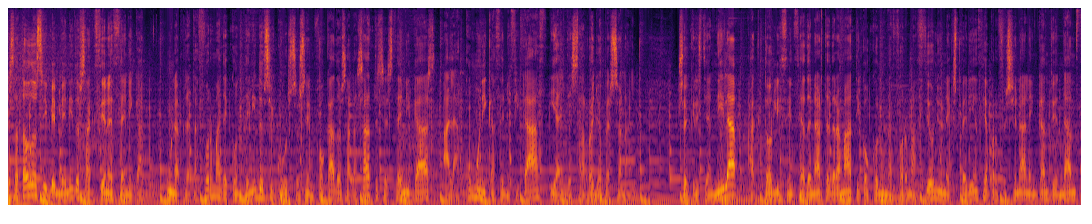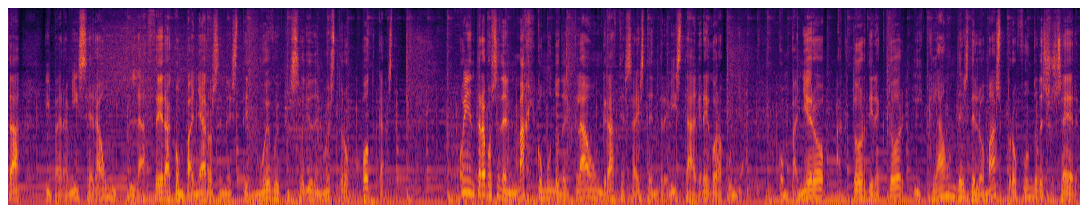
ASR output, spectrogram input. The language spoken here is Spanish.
Días a todos y bienvenidos a Acción Escénica, una plataforma de contenidos y cursos enfocados a las artes escénicas, a la comunicación eficaz y al desarrollo personal. Soy Cristian Nila, actor licenciado en arte dramático con una formación y una experiencia profesional en canto y en danza, y para mí será un placer acompañaros en este nuevo episodio de nuestro podcast. Hoy entramos en el mágico mundo del clown gracias a esta entrevista a Gregor Acuña, compañero, actor, director y clown desde lo más profundo de su ser.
